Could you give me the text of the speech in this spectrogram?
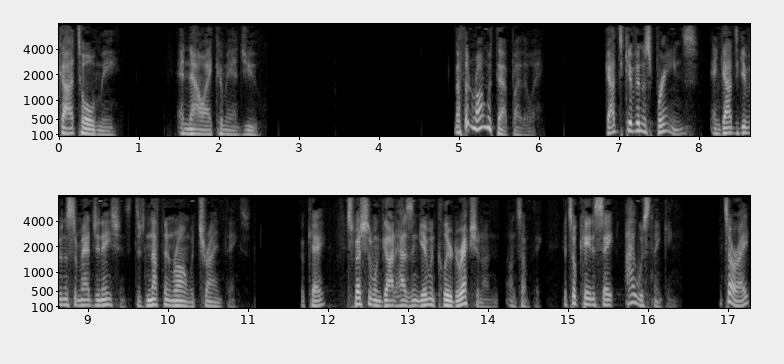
God told me, and now I command you. Nothing wrong with that, by the way. God's given us brains and God's given us imaginations. There's nothing wrong with trying things. Okay? Especially when God hasn't given clear direction on, on something. It's okay to say, I was thinking. It's all right.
